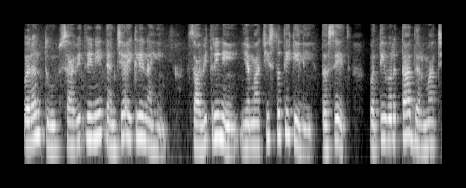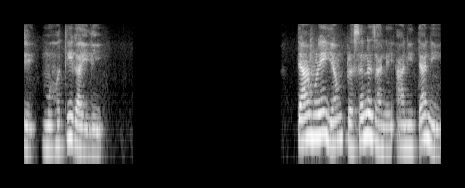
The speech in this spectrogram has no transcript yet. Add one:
परंतु सावित्रीने त्यांचे ऐकले नाही. सावित्रीने यमाची स्तुती केली. तसेच पतिव्रता धर्माचे महती गायली. त्यामुळे यम प्रसन्न झाले आणि त्याने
